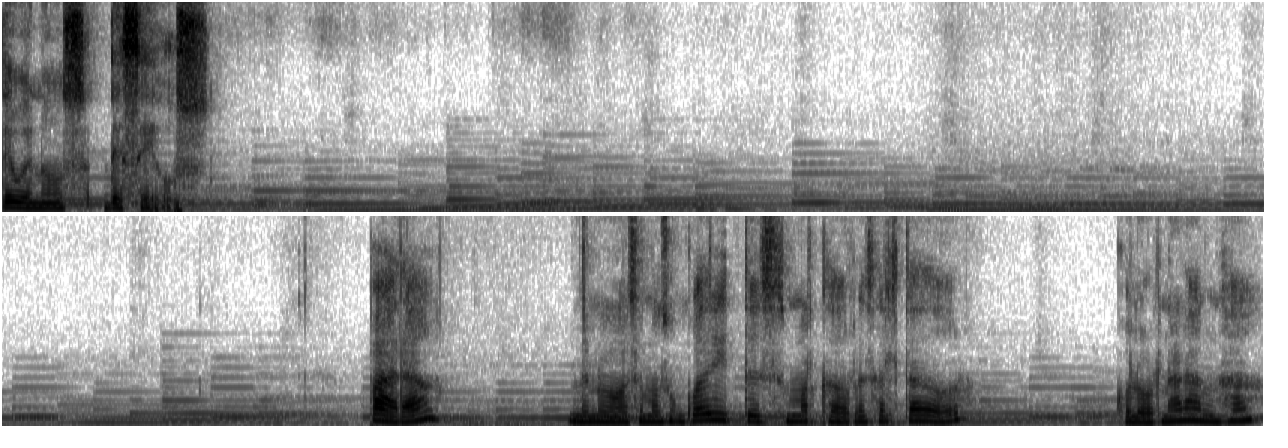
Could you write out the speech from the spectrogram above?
De buenos deseos. Para, de nuevo hacemos un cuadrito, es un marcador resaltador, color naranja.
